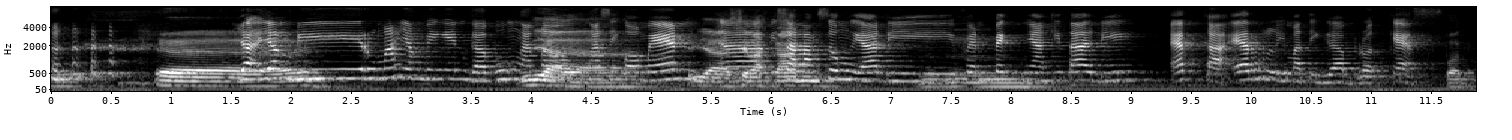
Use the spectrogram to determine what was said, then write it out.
Ya yang di rumah yang ingin gabung atau Iya. ngasih komen Iya, ya, bisa langsung ya di Hmm. fanpage-nya kita di @kr53 broadcast. Pod-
